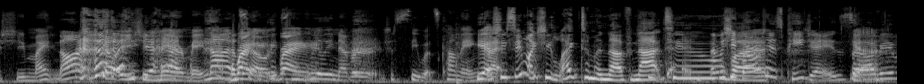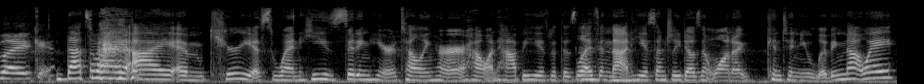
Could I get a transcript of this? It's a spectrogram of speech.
she might not kill you. She may or may not. Right, so right. you really never just see what's coming. Yeah, but she seemed like she liked him enough not to. I mean, she but- borrowed his PJs, so Yeah. I mean, like, That's oh. why I am curious when he's sitting here telling her how unhappy he is with his life and that mm-hmm. he essentially doesn't want to continue living that way.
